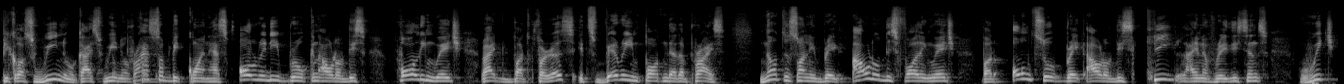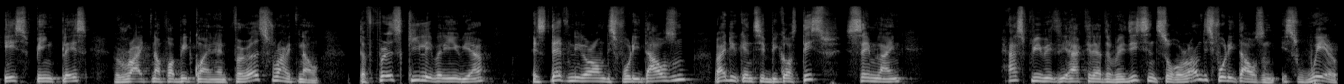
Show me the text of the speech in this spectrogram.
Because we know guys, we know price of Bitcoin has already broken out of this falling wedge, right? But for us, it's very important that the price not just only break out of this falling wedge, but also break out of this key line of resistance, which is being placed right now for Bitcoin. And for us right now, the first key level area it's definitely around this 40,000, right? You can see because this same line has previously acted as a resistance. So around this 40,000 is where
